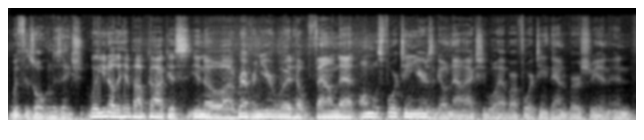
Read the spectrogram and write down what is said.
with this organization? Well, you know, the Hip Hop Caucus. You know, uh, Reverend Yearwood helped found that almost 14 years ago now. Actually, we'll have our 14th anniversary and. and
